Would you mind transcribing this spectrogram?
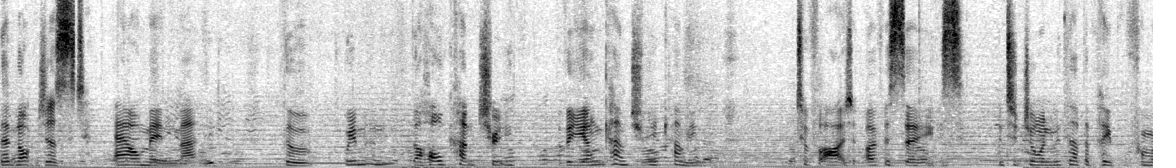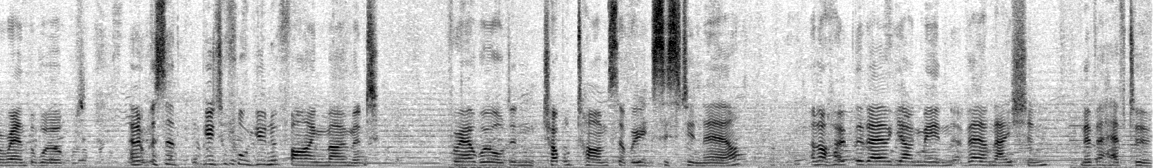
that not just our men made, the women, the whole country, the young country coming to fight overseas and to join with other people from around the world. And it was a beautiful unifying moment for our world in troubled times that we exist in now. And I hope that our young men of our nation never have to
